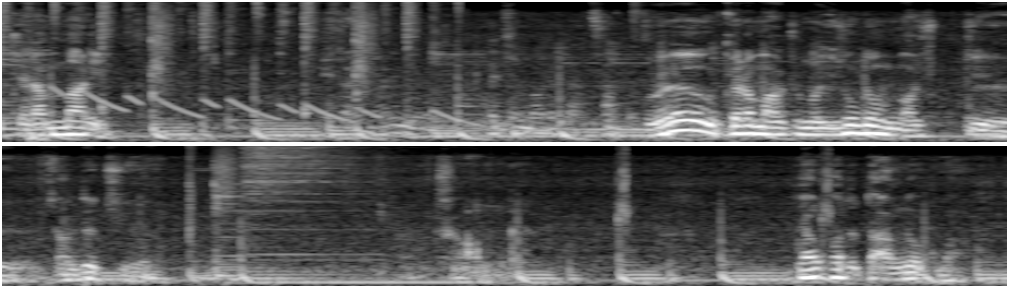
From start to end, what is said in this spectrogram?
계란말이. 왜 계란말이 좀이 정도면 맛있지. 잘 됐지. 참네. 양파도 딱 넣고 막.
